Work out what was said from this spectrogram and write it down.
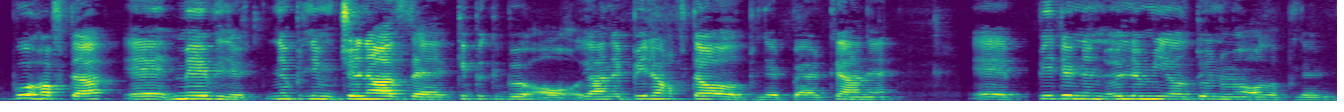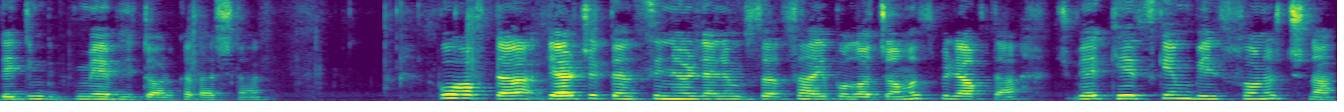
bu hafta e, mevlid, ne bileyim cenaze gibi gibi o, yani bir hafta olabilir belki yani e, birinin ölüm yıl dönümü olabilir. Dediğim gibi mevlid arkadaşlar. Bu hafta gerçekten sinirlerimize sahip olacağımız bir hafta ve keskin bir sonuçla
